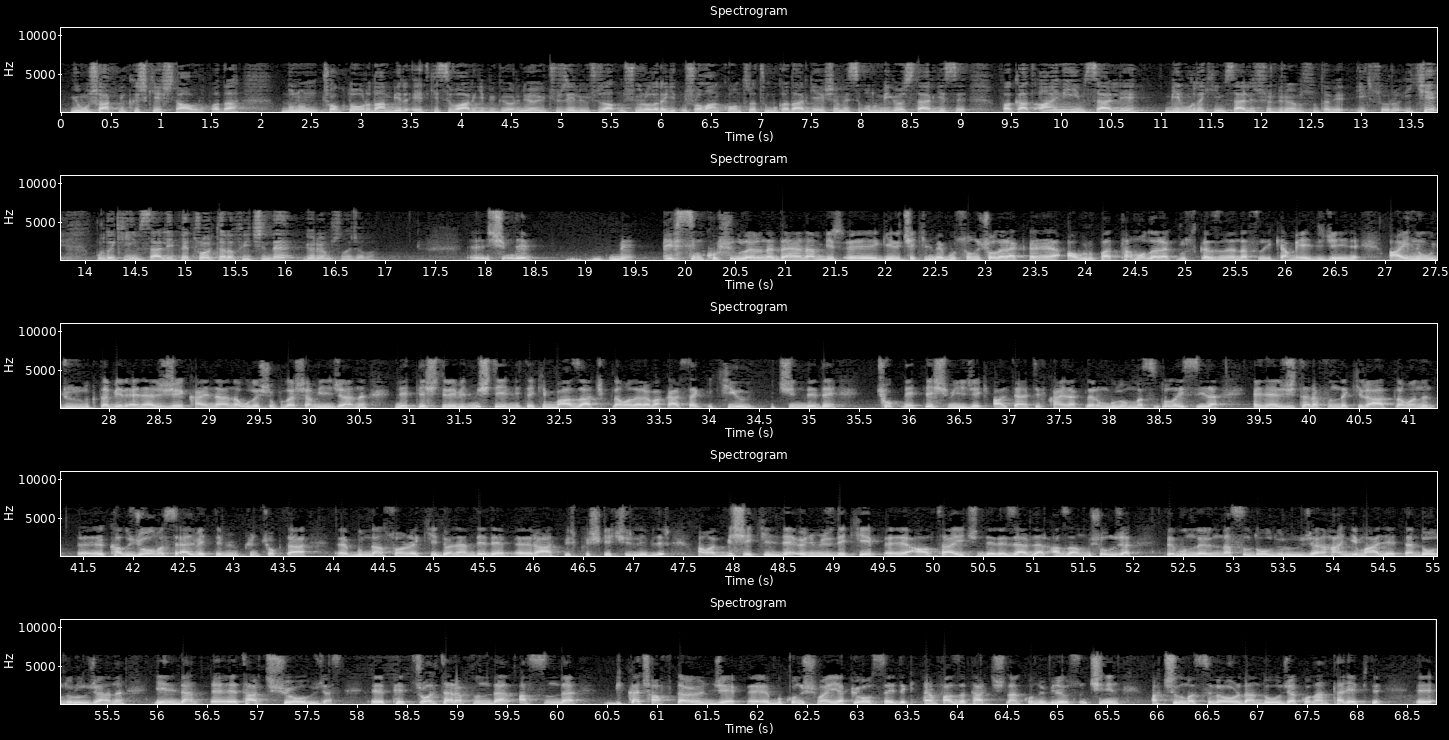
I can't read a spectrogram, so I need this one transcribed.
yumuşak bir kış geçti Avrupa'da. Bunun çok doğrudan bir etkisi var gibi görünüyor. 350-360 eurolara gitmiş olan kontratın bu kadar gevşemesi bunun bir göstergesi. Fakat aynı imserliği, bir buradaki imserliği sürdürüyor musun tabii ilk soru. İki, buradaki imserliği petrol tarafı içinde görüyor musun acaba? Ee, şimdi mevsim koşullarına dayanan bir e, geri çekilme bu. Sonuç olarak e, Avrupa tam olarak Rus gazını nasıl ikame edeceğini, aynı ucuzlukta bir enerji kaynağına ulaşıp ulaşamayacağını netleştirebilmiş değil. Nitekim bazı açıklamalara bakarsak iki yıl içinde de çok netleşmeyecek alternatif kaynakların bulunması. Dolayısıyla enerji tarafındaki rahatlamanın e, kalıcı olması elbette mümkün. Çok daha e, bundan sonraki dönemde de e, rahat bir kış geçirilebilir. Ama bir şekilde önümüzdeki 6 ay içinde rezervler azalmış olacak ve bunların nasıl doldurulacağı, hangi maliyetten doldurulacağını yeniden tartışıyor olacağız. Petrol tarafında aslında birkaç hafta önce bu konuşmayı yapıyor olsaydık en fazla tartışılan konu biliyorsun Çin'in açılması ve oradan doğacak olan talepti.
